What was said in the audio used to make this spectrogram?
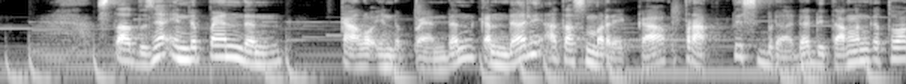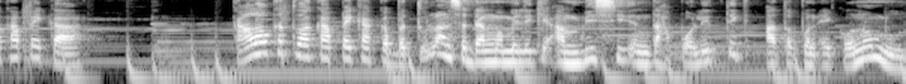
statusnya independen. Kalau independen, kendali atas mereka praktis berada di tangan ketua KPK. Kalau ketua KPK kebetulan sedang memiliki ambisi entah politik ataupun ekonomi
